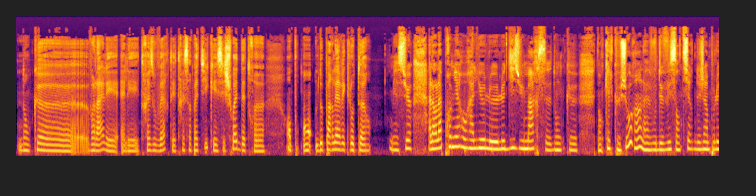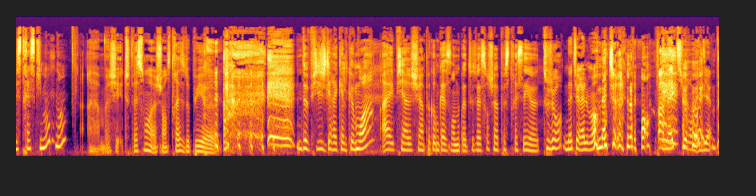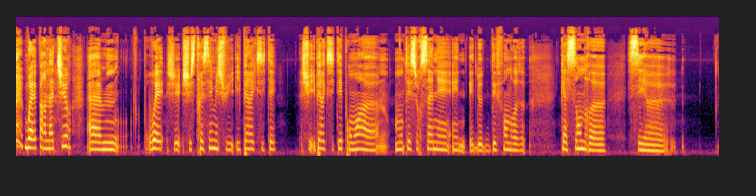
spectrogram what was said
Donc euh, voilà, elle est, elle est très ouverte et très sympathique et c'est chouette d'être, euh, en- en- de parler avec l'auteur. Bien sûr. Alors la première aura lieu le, le 18 mars, donc euh, dans quelques jours. Hein. Là, vous devez sentir déjà un peu le stress qui monte, non? Ah, bah, de toute façon, euh, je suis en stress depuis. euh, depuis, je dirais, quelques mois. Ah, et puis, je suis un peu comme Cassandre, quoi. De toute façon, je suis un peu stressée toujours. Naturellement. Naturellement. par nature, on va dire. Ouais, par nature. ouais, je, je, suis stressée, mais je suis hyper excitée. Je suis hyper excitée pour moi, monter sur scène et, et, et de défendre Cassandre, c'est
